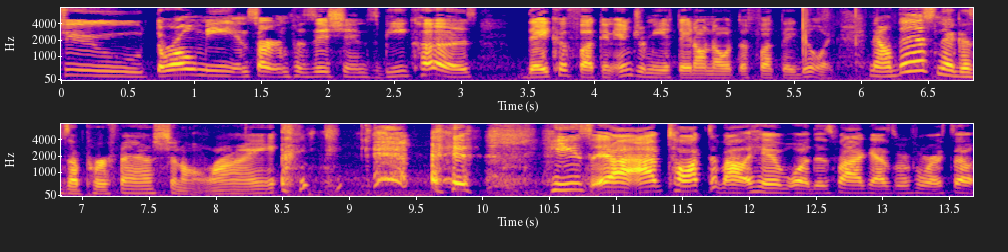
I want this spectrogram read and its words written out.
to throw me in certain positions because they could fucking injure me if they don't know what the fuck they doing. Now this nigga's a professional, right? he's I've talked about him on this podcast before. So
